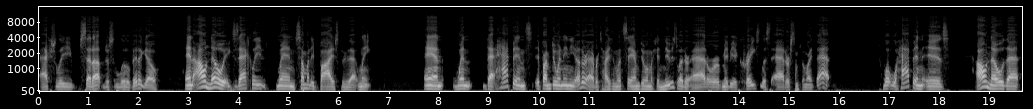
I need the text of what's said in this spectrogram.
actually set up just a little bit ago. And I'll know exactly when somebody buys through that link. And when that happens, if I'm doing any other advertising, let's say I'm doing like a newsletter ad or maybe a Craigslist ad or something like that, what will happen is I'll know that,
